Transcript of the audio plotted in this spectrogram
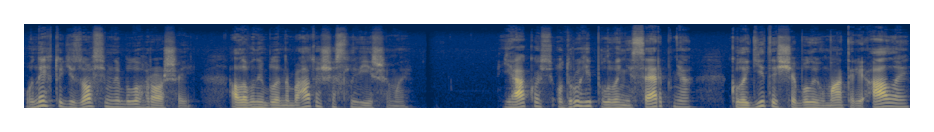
У них тоді зовсім не було грошей, але вони були набагато щасливішими. Якось у другій половині серпня, коли діти ще були у матері Алли,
